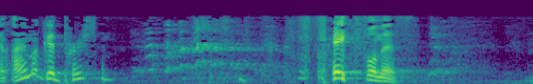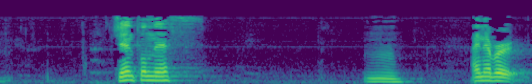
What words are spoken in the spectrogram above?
And I'm a good person. Faithfulness. Gentleness. I never,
